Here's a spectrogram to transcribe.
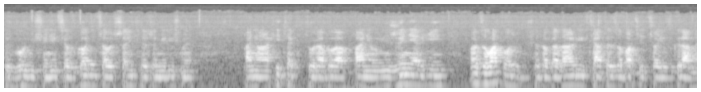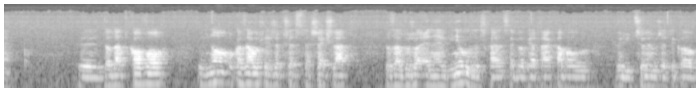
tych burmistrz się nie chciał zgodzić. Całe szczęście, że mieliśmy panią architekt, która była panią inżynier i bardzo łatwo się dogadali. Chciała też zobaczyć, co jest grane. Y, Dodatkowo, no okazało się, że przez te 6 lat to za dużo energii nie uzyskałem z tego wiatraka, bo wyliczyłem, że tylko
